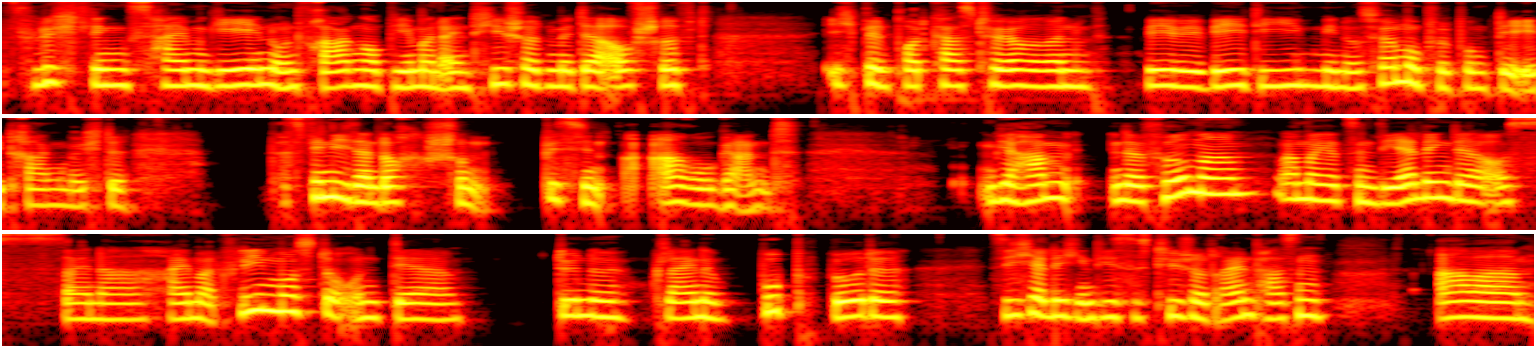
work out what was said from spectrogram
Flüchtlingsheim gehen und fragen, ob jemand ein T-Shirt mit der Aufschrift Ich bin Podcast-Hörerin www.die-hörmupfel.de tragen möchte. Das finde ich dann doch schon ein bisschen arrogant. Wir haben in der Firma, haben wir jetzt einen Lehrling, der aus seiner Heimat fliehen musste und der dünne kleine Bub würde sicherlich in dieses T-Shirt reinpassen. Aber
